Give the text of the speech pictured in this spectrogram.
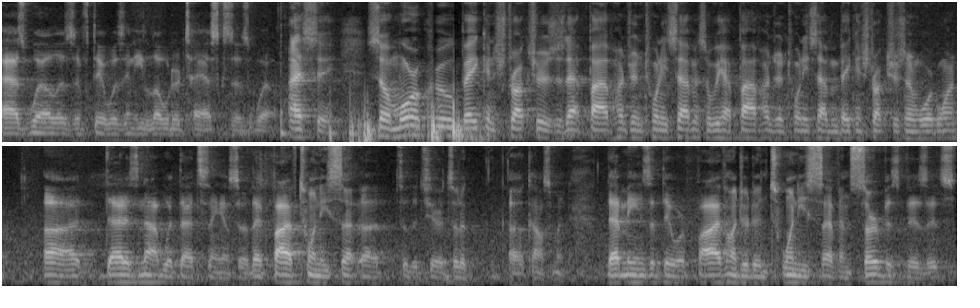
as well as if there was any loader tasks as well. I see. So more crew vacant structures, is that five hundred and twenty-seven? So we have five hundred and twenty-seven vacant structures in Ward One? Uh, That is not what that's saying, sir. That 527, uh, to the chair, to the uh, councilman, that means that there were 527 service visits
